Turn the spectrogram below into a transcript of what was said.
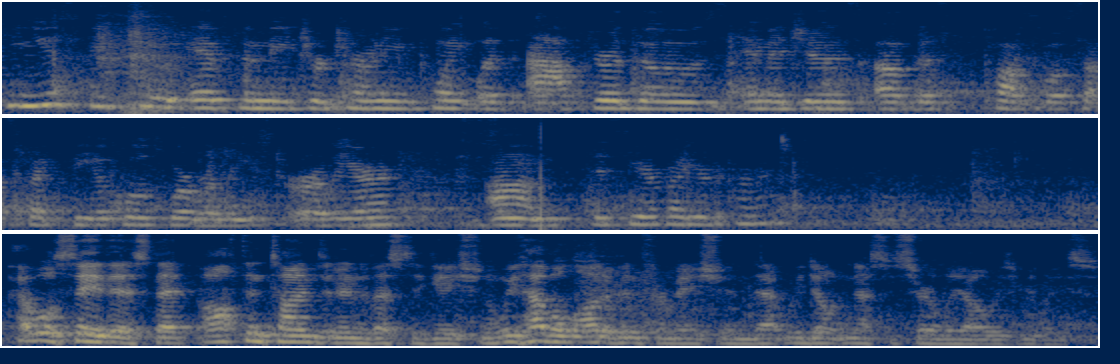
Can you speak to if the major turning point was after those images of the possible suspect vehicles were released earlier um, this year by your department? I will say this, that oftentimes in an investigation, we have a lot of information that we don't necessarily always release.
